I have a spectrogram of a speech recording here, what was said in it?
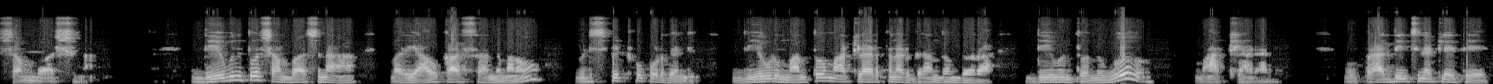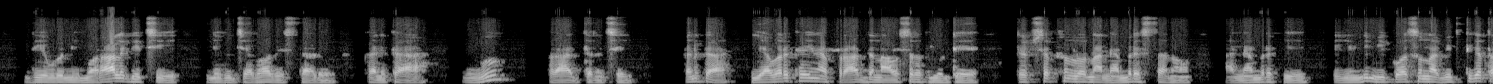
సంభాషణ. దేవునితో సంభాషణ మరి అవకాశాన్ని మనం విడిచిపెట్టుకోకూడదండి. దేవుడు మనతో మాట్లాడుతున్నాడు గ్రంథం ద్వారా. దేవునితో నువ్వు మాట్లాడాలి. నువ్వు ప్రార్థించినట్లయితే దేవుడు నీ మొరాలకిచ్చి నీకు జవాబిస్తాడు. కనుక నువ్వు ప్రార్థన చెయ్యి. కనుక ఎవరికైనా ప్రార్థన అవసరతలు ఉంటే రిసెప్షన్లో నా నెంబర్ ఇస్తాను. ఆ నెంబర్కి వెయ్యండి మీకోసం నా వ్యక్తిగత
